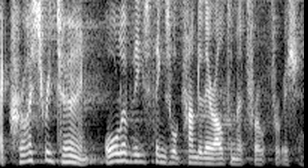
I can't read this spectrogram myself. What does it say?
at Christ's return, all of these things will come to their ultimate fruition.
